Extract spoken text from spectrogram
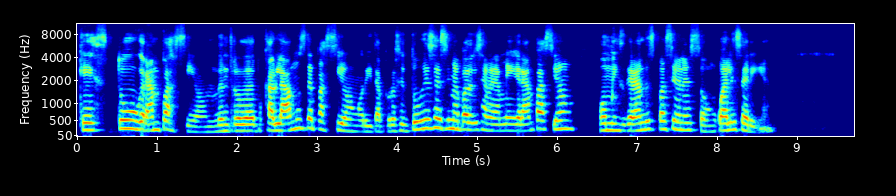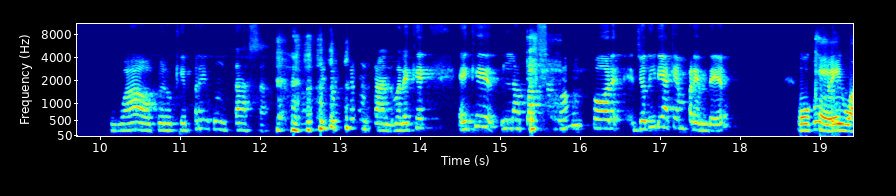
¿Qué es tu gran pasión? Dentro de, que hablábamos de pasión ahorita, pero si tú dices, si me Patricia, mira, mi gran pasión o mis grandes pasiones son, ¿cuáles serían? Wow, pero qué preguntaza. Estoy preguntando. Es que, es que la pasión por, yo diría que emprender. Ok, porque, wow.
